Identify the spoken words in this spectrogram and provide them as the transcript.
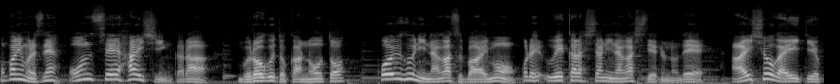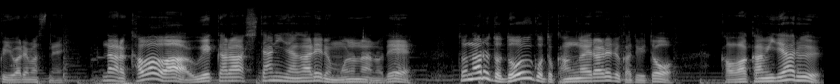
他にもですね、音声配信からブログとか note、こういう風に流す場合も、これ上から下に流しているので、相性がいいってよく言われますね。だから川は上から下に流れるものなので、となるとどういうこと考えられるかというと、川上である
